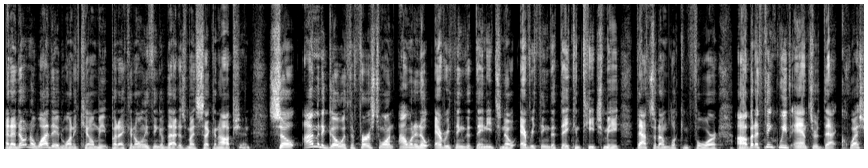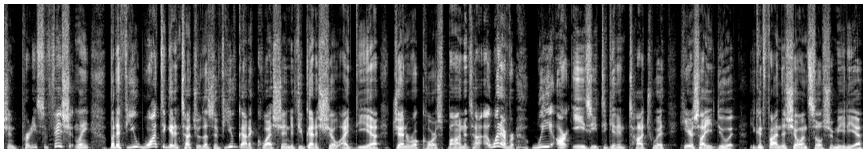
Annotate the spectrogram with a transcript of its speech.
And I don't know why they'd want to kill me, but I can only think of that as my second option. So I'm going to go with the first one. I want to know everything that they need to know, everything that they can teach me. That's what I'm looking for. Uh, but I think we've answered that question pretty sufficiently. But if you want to get in touch with us, if you've got a question, if you've got a show idea, general correspondence, uh, whatever, we are easy to get in touch with. Here's how you do it. You can find the show on social media.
